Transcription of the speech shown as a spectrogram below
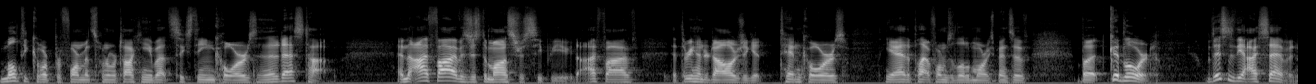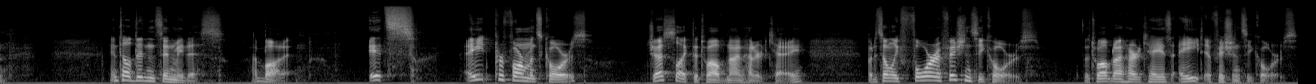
multi core performance when we're talking about 16 cores in a desktop. And the i5 is just a monstrous CPU. The i5 at $300, you get 10 cores. Yeah, the platform's a little more expensive, but good lord. This is the i7. Intel didn't send me this. I bought it. It's eight performance cores, just like the 12900K, but it's only four efficiency cores. The 12900K is eight efficiency cores.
